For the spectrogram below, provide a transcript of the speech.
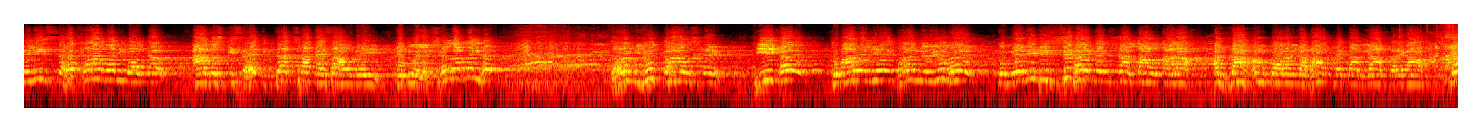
मिली सेहत खराब वाली बोलकर, आज उसकी सेहत इतना अच्छा कैसा हो गई कि तू इलेक्शन लड़ रही है। धर्म युग कहा उसने, ठीक है, तुम्हारे लिए धर्म युग है तो मेरी भी जिद है कि ताला अल्लाह हमको औरंगाबाद में कामयाब करेगा। ये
